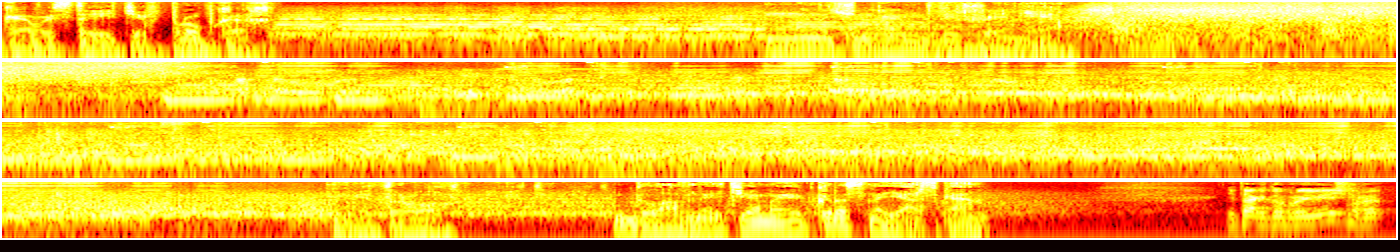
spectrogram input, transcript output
Пока вы стоите в пробках, мы начинаем движение. Метро. Главные темы Красноярска. Итак, добрый вечер.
